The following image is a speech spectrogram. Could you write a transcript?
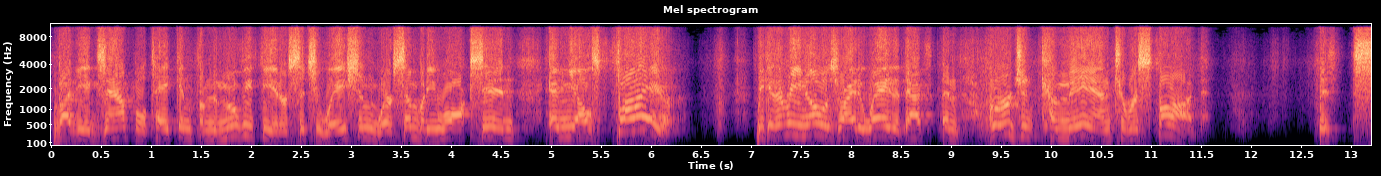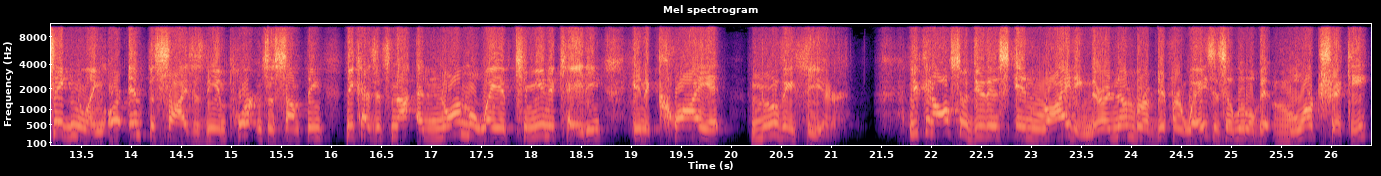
by the example taken from the movie theater situation where somebody walks in and yells, fire! Because everybody knows right away that that's an urgent command to respond. It signaling or emphasizes the importance of something because it's not a normal way of communicating in a quiet movie theater. You can also do this in writing. There are a number of different ways. It's a little bit more tricky,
